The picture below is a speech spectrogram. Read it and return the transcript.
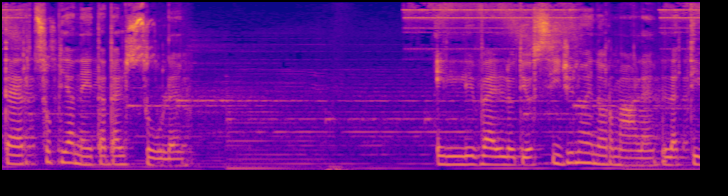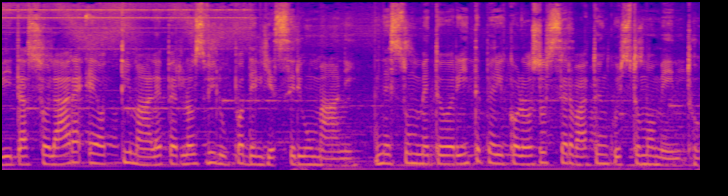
Terzo pianeta dal Sole. Il livello di ossigeno è normale, l'attività solare è ottimale per lo sviluppo degli esseri umani. Nessun meteorite pericoloso osservato in questo momento.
